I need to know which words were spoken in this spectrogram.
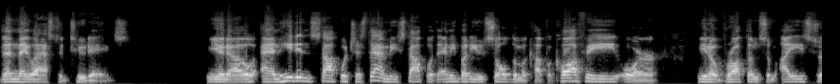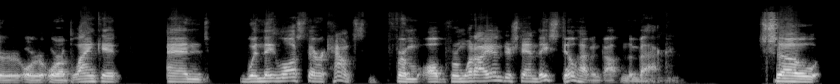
Then they lasted two days. You know, and he didn't stop with just them. He stopped with anybody who sold them a cup of coffee or you know, brought them some ice or or, or a blanket. And when they lost their accounts, from all from what I understand, they still haven't gotten them back. So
